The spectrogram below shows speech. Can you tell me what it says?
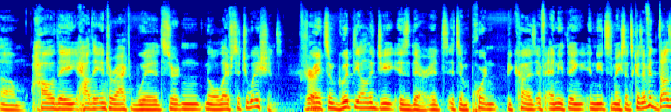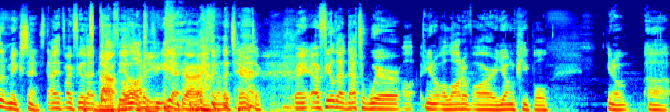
um, how they how they interact with certain you know, life situations. Sure. Right. So good theology is there. It's it's important because if anything, it needs to make sense. Because if it doesn't make sense, I, I feel It's that bad a lot of people, yeah, Yeah. yeah, that's heretic, right? I feel that that's where uh, you know a lot of our young people, you know, uh,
